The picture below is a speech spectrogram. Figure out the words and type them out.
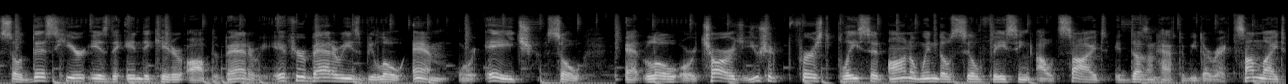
So this here is the indicator of the battery. If your battery is below M or H, so at low or charge, you should first place it on a windowsill facing outside, it doesn't have to be direct sunlight,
